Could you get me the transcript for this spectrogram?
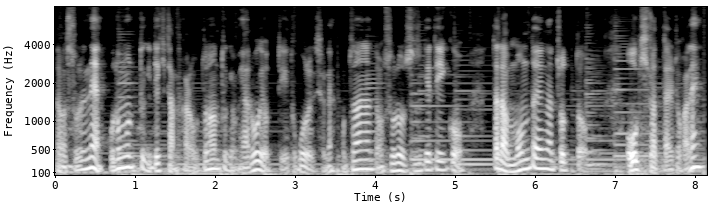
だからそれね、子供の時できたんだから大人の時もやろうよっていうところですよね。大人になってもそれを続けていこう。ただ問題がちょっと大きかったりとかね。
